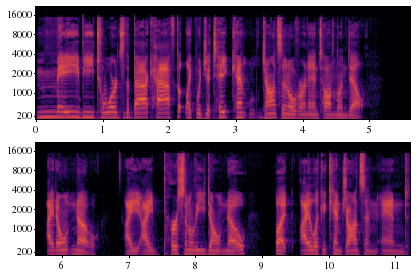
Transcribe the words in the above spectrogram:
Maybe towards the back half, but like, would you take Kent Johnson over an Anton Lundell? I don't know. I, I personally don't know, but I look at Kent Johnson and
